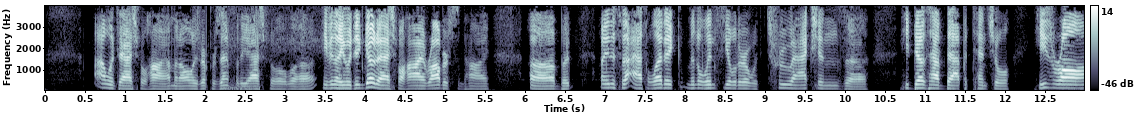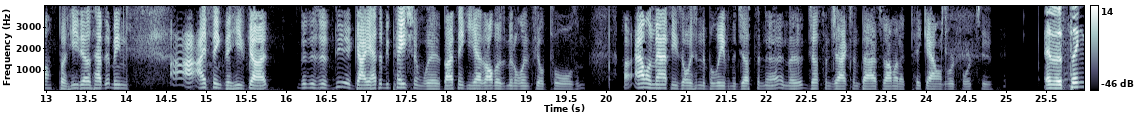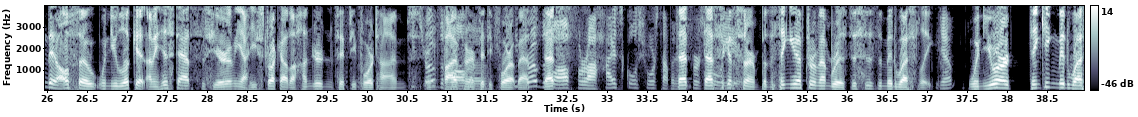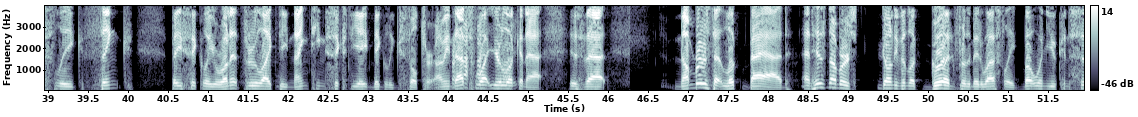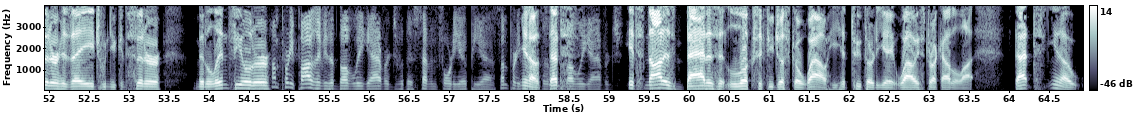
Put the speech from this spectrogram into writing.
I went to Asheville High. I'm going to always represent for the Asheville, uh, even though he didn't go to Asheville High, Robertson High. Uh, but I mean, this is an athletic middle infielder with true actions. Uh, he does have bat potential. He's raw, but he does have. I mean, I, I think that he's got. This is a guy you have to be patient with, but I think he has all those middle infield tools. And uh, Alan Matthews always seemed to believe in the Justin uh, in the Justin Jackson bat, so I'm going to take Alan's word for it too. And the thing that also, when you look at, I mean, his stats this year, I mean, yeah, he struck out 154 times in the ball, though. 554 at bats. That's ball for a high school shortstop that, that's the year. concern. But the thing you have to remember is this is the Midwest League. Yep. When you are thinking Midwest League, think basically run it through like the 1968 big leagues filter. I mean, that's what you're Right. looking at is that numbers that look bad, and his numbers don't even look good for the Midwest League. But when you consider his age, when you consider middle infielder, I'm pretty positive he's above league average with a 740 OPS. I'm pretty You know, positive that's- above league average. it's not as bad as it looks if you just go, wow, he hit 238. Wow, he struck out a lot. That's, you know,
